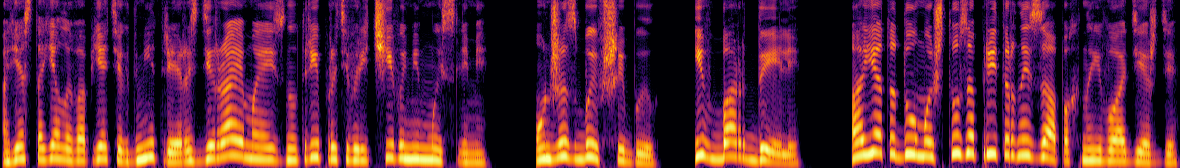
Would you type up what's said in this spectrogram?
А я стояла в объятиях Дмитрия, раздираемая изнутри противоречивыми мыслями. Он же сбывший был. И в борделе. А я-то думаю, что за приторный запах на его одежде.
